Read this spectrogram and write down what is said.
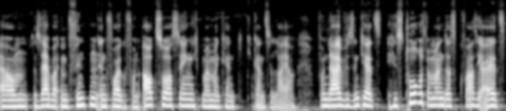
ähm, selber empfinden infolge von Outsourcing. Ich meine, man kennt die ganze Leier. Von daher, wir sind jetzt historisch, wenn man das quasi als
